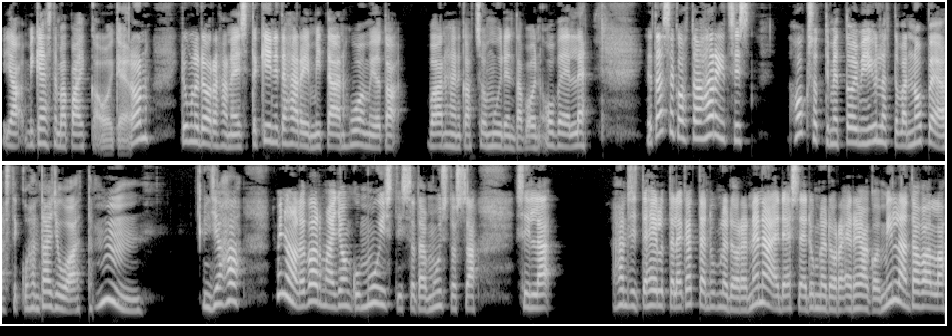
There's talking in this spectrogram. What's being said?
Ja mikä tämä paikka oikein on. Dumbledorehan ei sitten kiinnitä Harryin mitään huomiota vaan hän katsoo muiden tavoin ovelle. Ja tässä kohtaa Harry siis hoksottimet toimii yllättävän nopeasti, kun hän tajuaa, että hmm, jaha, minä olen varmaan jonkun muistissa tai muistossa, sillä hän sitten heiluttelee kättään Dumbledoren nenä edessä ja Dumbledore ei reagoi millään tavalla.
